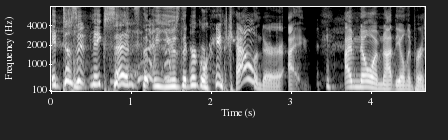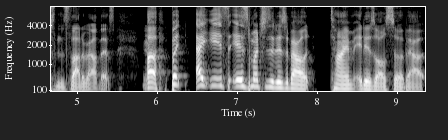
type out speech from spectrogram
It doesn't make sense that we use the Gregorian calendar. I I know I'm not the only person that's thought about this. Uh but I, it's as much as it is about time, it is also about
